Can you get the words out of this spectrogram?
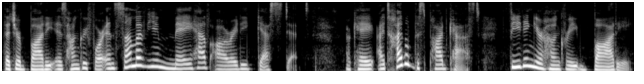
that your body is hungry for. And some of you may have already guessed it. Okay, I titled this podcast Feeding Your Hungry Body.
